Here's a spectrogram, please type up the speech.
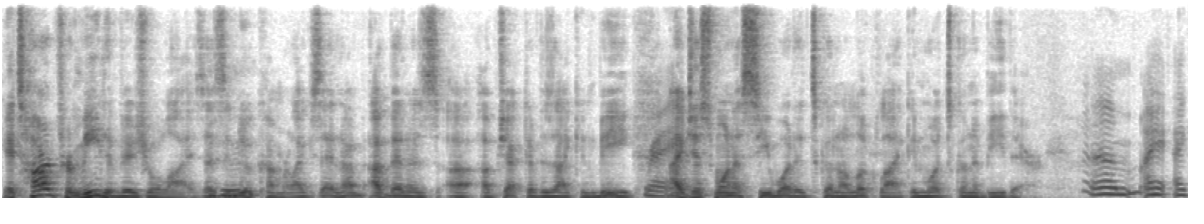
It's hard for me to visualize as mm-hmm. a newcomer. Like I said, I've, I've been as uh, objective as I can be. Right. I just want to see what it's going to look like and what's going to be there. Um, I, I,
